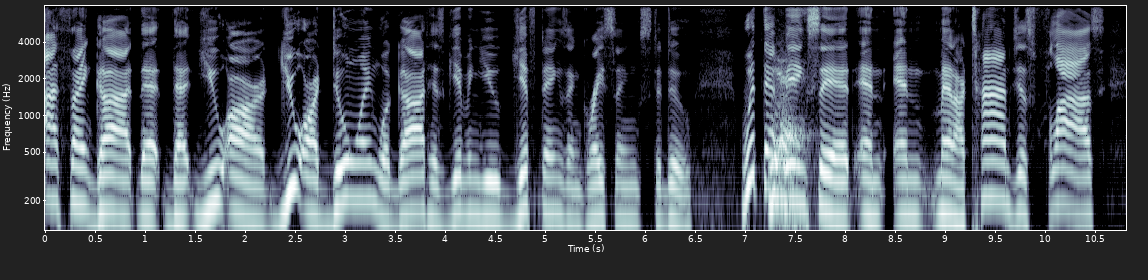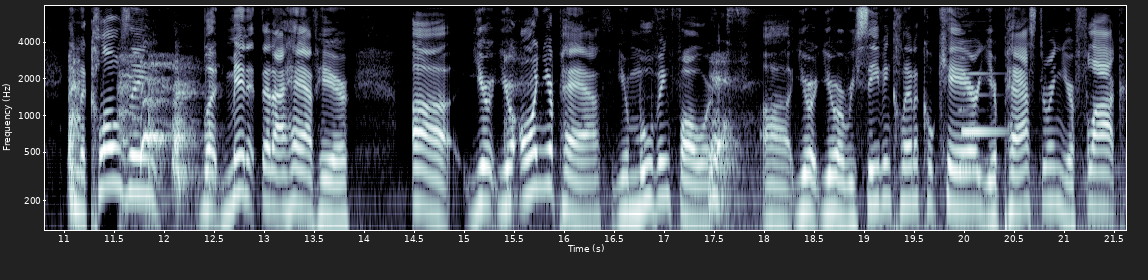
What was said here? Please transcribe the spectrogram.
I thank God that that you are you are doing what God has given you giftings and gracings to do. With that yes. being said, and and man, our time just flies. In the closing, what minute that I have here, uh, you're you're on your path. You're moving forward. Yes. Uh, you're you're receiving clinical care. You're pastoring your flock.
